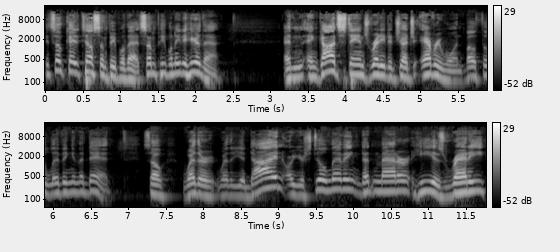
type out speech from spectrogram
It's okay to tell some people that. Some people need to hear that. And and God stands ready to judge everyone, both the living and the dead. So whether whether you died or you're still living, doesn't matter. He is ready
